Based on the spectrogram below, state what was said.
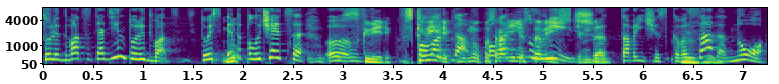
то ли 21, то ли 20. То есть Ну, это получается... э, скверик. в Скверик, да, ну, по сравнению с Таврическим, меньше да. Таврического сада, но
